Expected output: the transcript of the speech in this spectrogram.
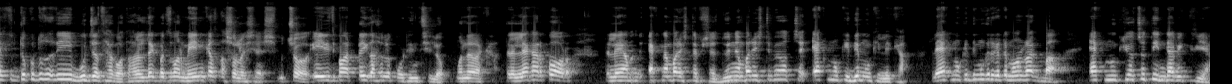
এতটুকু যদি বুঝতে থাকো, তাহলে দেখবে তোমার মেইন কাজ আসলে শেষ, বুঝছ? এই পার্টটাই আসলে কঠিন ছিল, মনে রাখা। তাহলে লেখার পর, তাহলে এক নাম্বার স্টেপ শেষ। দুই নাম্বার স্টেপে হচ্ছে একমুখী দ্বিমুখী লেখা। তাহলে একমুখী দ্বিমুখী লেখাটা মনে রাখবা, একমুখী হচ্ছে তিনটা বিক্রিয়া।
